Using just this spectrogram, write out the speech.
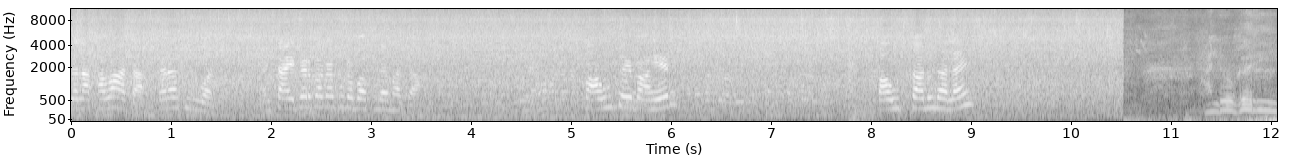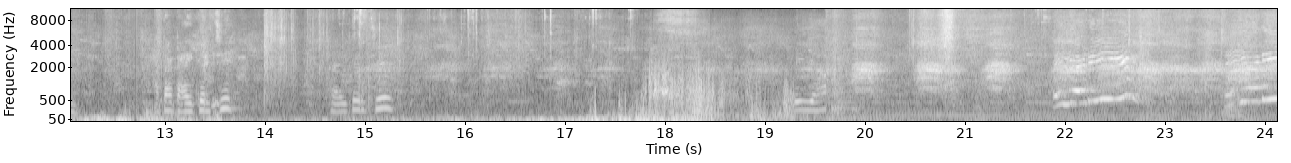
चला खावा आता. करा सुरुवात. आणि टायगर बघा कुठं बसलाय माझा. पाऊस आहे बाहेर. पाऊस चालू झालाय. आलो घरी. आता टायगरचे टायगरचे ए या. ए येडी. ए येडी.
